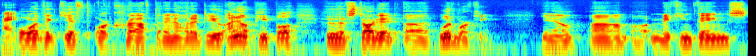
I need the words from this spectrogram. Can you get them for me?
Right. Or the gift or craft that I know how to do. I know people who have started uh, woodworking, you know, um, uh, making things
